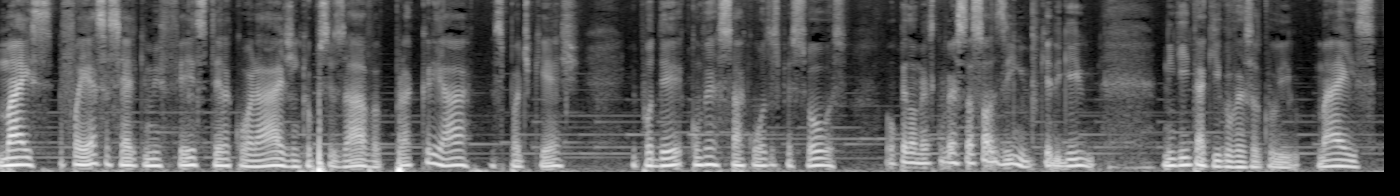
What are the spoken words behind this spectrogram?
Mas foi essa série que me fez ter a coragem que eu precisava para criar esse podcast e poder conversar com outras pessoas, ou pelo menos conversar sozinho, porque ninguém ninguém tá aqui conversando comigo, mas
